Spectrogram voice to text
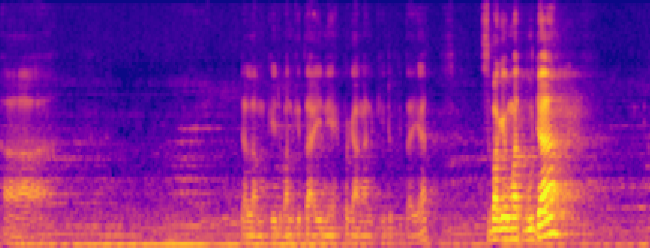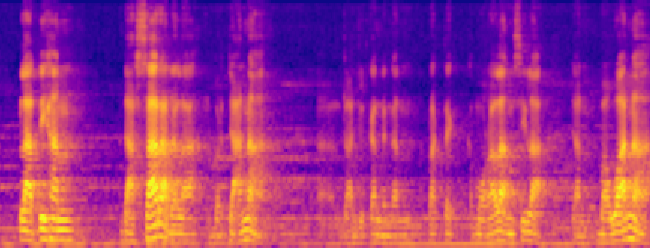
uh, dalam kehidupan kita ini pegangan hidup kita ya. Sebagai umat Buddha, pelatihan dasar adalah berdana, dilanjutkan dengan praktek kemoralan sila dan bawana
